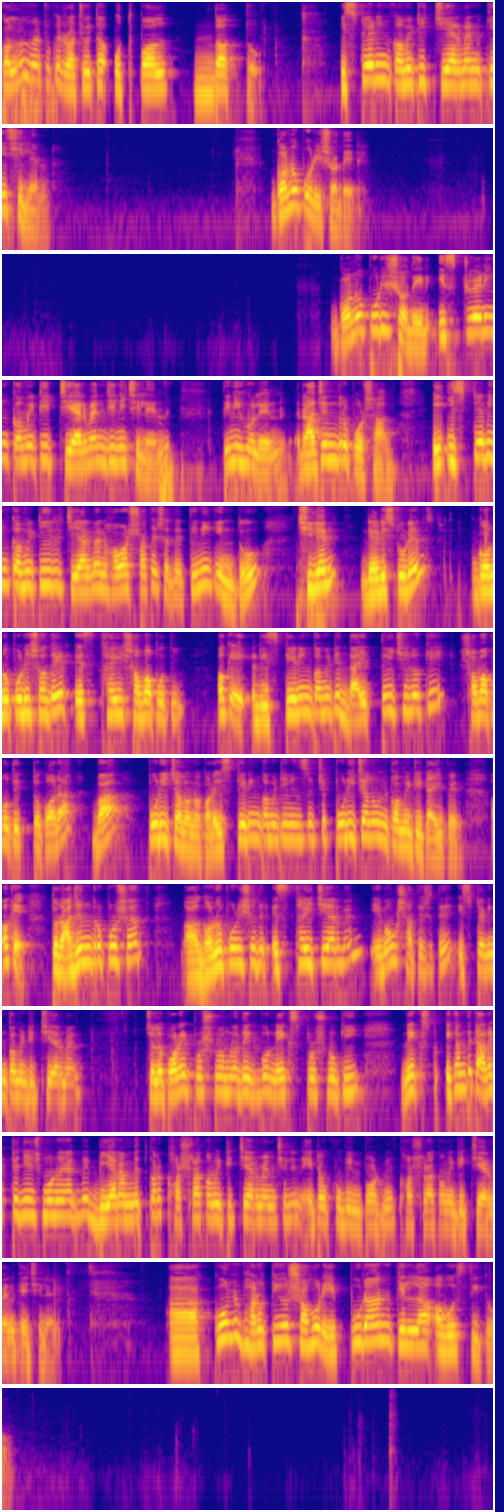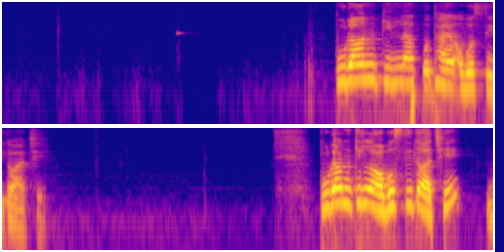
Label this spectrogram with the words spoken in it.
কল্লোল নাটকের রচয়িতা উৎপল দত্ত। স্টিয়ারিং কমিটির চেয়ারম্যান কে ছিলেন? গণপরিষদের। গণপরিষদের স্টিয়ারিং কমিটির চেয়ারম্যান যিনি ছিলেন তিনি হলেন রাজেন্দ্র প্রসাদ। এই স্টিয়ারিং কমিটির চেয়ারম্যান হওয়ার সাথে সাথে তিনি কিন্তু ছিলেন ডেড স্টুডেন্ট, গণপরিষদের স্থায়ী সভাপতি। ওকে স্টিয়ারিং কমিটির দায়িত্বই ছিল কি? সভাপতিত্ব করা বা পরিচালনা করা। স্টিয়ারিং কমিটি মিনস হচ্ছে পরিচালন কমিটি টাইপের ওকে, তো রাজেন্দ্র প্রসাদ গণপরিষদের স্থায়ী চেয়ারম্যান এবং সাথে সাথে স্টিয়ারিং কমিটির চেয়ারম্যান। চলো, পরের প্রশ্ন আমরা দেখব নেক্সট প্রশ্ন কি? নেক্সট এখান থেকে আরেকটা জিনিস মনে রাখবে, বি আর আম্বেদকর খসড়া কমিটির চেয়ারম্যান ছিলেন, এটাও খুব ইম্পর্টেন্ট খসড়া কমিটির চেয়ারম্যান কে ছিলেন। কোন ভারতীয় শহরে পুরান কেল্লা অবস্থিত? পুরান কিল্লা কোথায় অবস্থিত আছে? পুরান কিল্লা অবস্থিত আছে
